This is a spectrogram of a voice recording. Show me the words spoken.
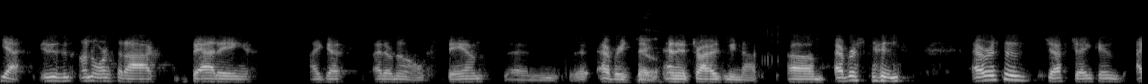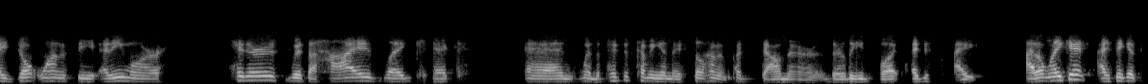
yes, it is an unorthodox batting, I guess, I don't know, stance and everything. Yeah. And it drives me nuts. Um, ever since, ever since Geoff Jenkins, I don't want to see any more hitters with a high leg kick, and when the pitch is coming in, they still haven't put down their their lead foot. I just I I don't like it. I think it's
